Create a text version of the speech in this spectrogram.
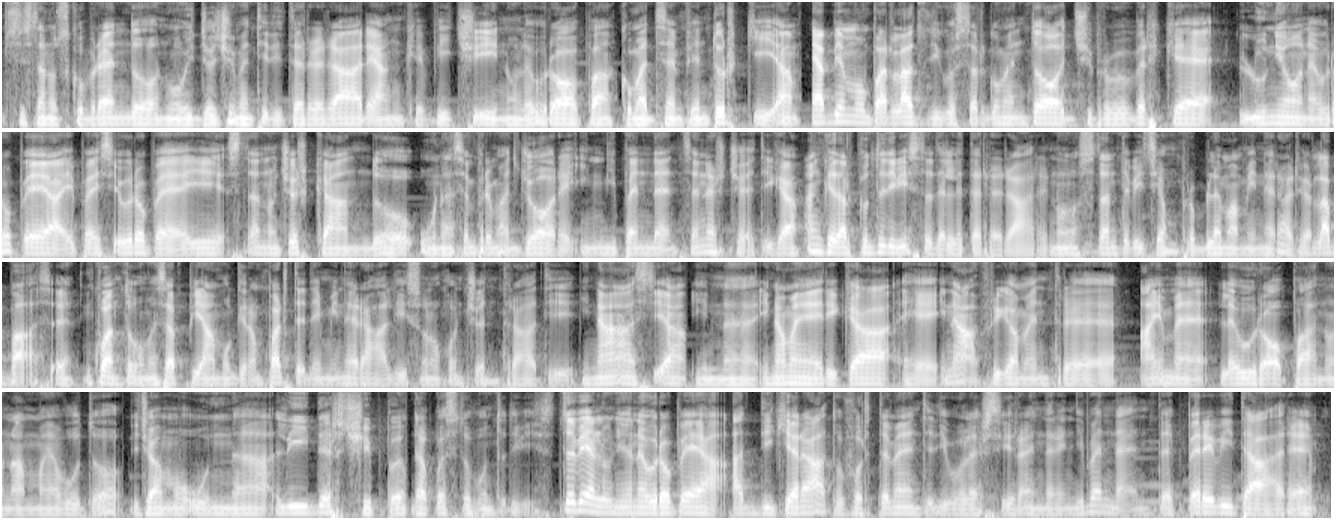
si stanno scoprendo nuovi giacimenti di terre rare anche vicino all'Europa, come ad esempio in Turchia, e abbiamo parlato di questo argomento oggi proprio perché l'Unione Europea e i paesi europei stanno cercando una sempre maggiore indipendenza energetica anche dal punto di vista delle terre rare, nonostante vi sia un problema minerario alla base, in quanto come sappiamo gran parte dei minerali sono concentrati in Asia, in, in America e in Africa, mentre ahimè l'Europa non ha mai avuto, diciamo, una leadership da questo punto di vista. Tuttavia l'Unione Europea ha dichiarato fortemente di volersi rendere indipendente per evitare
